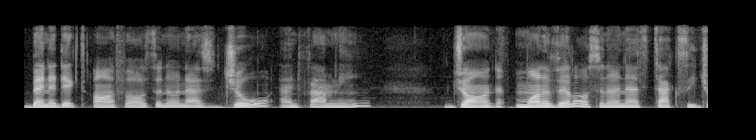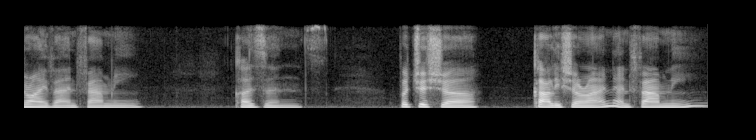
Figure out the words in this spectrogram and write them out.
Benedict Arthur, also known as Joe and family, John Morneville, also known as Taxi Driver and family, cousins, Patricia Kalisharan and family,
